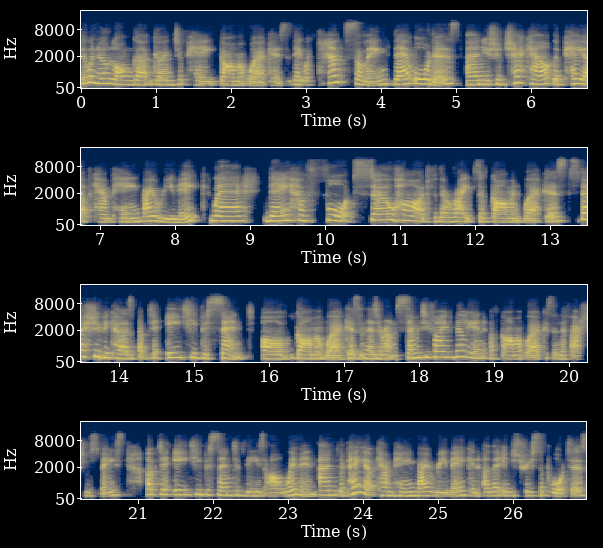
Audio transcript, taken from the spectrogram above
that were no longer going to pay garment workers. They were canceling their orders. And you should check out the Pay Up campaign by Remake, where they have fought so hard for the rights of garment workers, especially because up to 80% of garment workers and there's around 75 million of garment workers in the fashion space. Up to 80% of these are women. And the Pay Up campaign by Remake and other industry supporters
